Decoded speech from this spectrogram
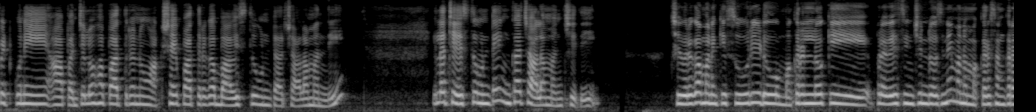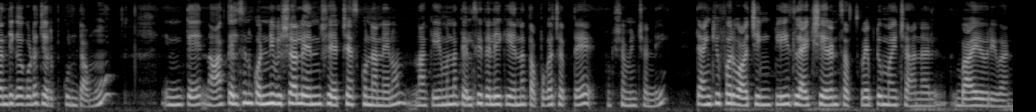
పెట్టుకునే ఆ పంచలోహ పాత్రను అక్షయ పాత్రగా భావిస్తూ ఉంటారు చాలామంది. ఇలా చేస్తూ ఉంటే ఇంకా చాలా మంచిది. చివరిగా మనకి సూర్యుడు మకరంలోకి ప్రవేశించిన రోజునే మనం మకర సంక్రాంతిగా కూడా జరుపుకుంటాము. ఇంతే నాకు తెలిసిన కొన్ని విషయాలు ఏం షేర్ చేసుకున్నాను నేను. నాకు ఏమన్నా తెలిసి తెలియక ఏమన్నా తప్పుగా చెప్తే క్షమించండి. Thank you for watching please like share and subscribe to my channel bye everyone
